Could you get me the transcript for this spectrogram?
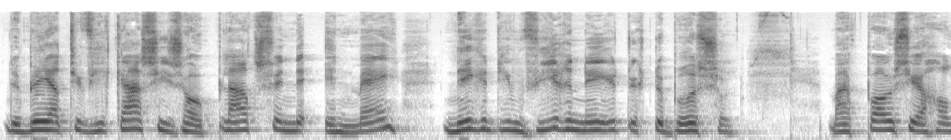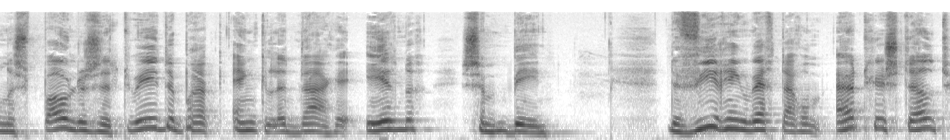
De beatificatie zou plaatsvinden in mei 1994 te Brussel, maar paus Johannes Paulus II brak enkele dagen eerder zijn been. De viering werd daarom uitgesteld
